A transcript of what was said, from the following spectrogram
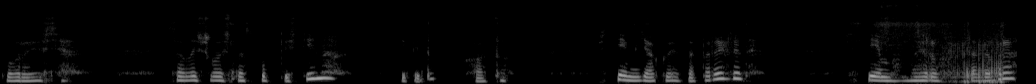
пораюся. Залишилось наскупти сіна і піду в хату. Всім дякую за перегляд, всім миру та добра.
